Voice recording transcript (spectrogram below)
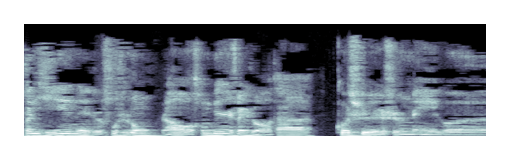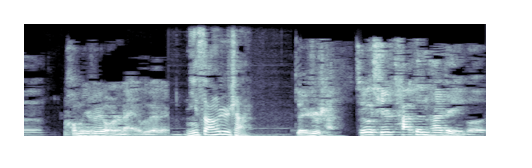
川崎那是富士通，然后横滨水手他过去是那个横滨水手是哪个队的？尼桑日产，对日产。所以其实他跟他这个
